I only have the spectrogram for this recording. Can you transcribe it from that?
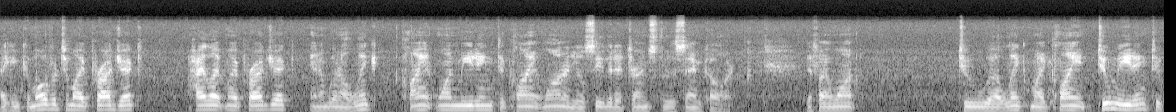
I can come over to my project, highlight my project, and I'm going to link client 1 meeting to client 1, and you'll see that it turns to the same color. If I want to uh, link my client 2 meeting to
